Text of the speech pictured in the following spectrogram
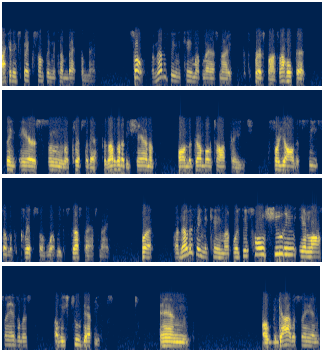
I can expect something to come back from that. So another thing that came up last night at the press box. I hope that thing airs soon or clips of that because I'm going to be sharing them on the Gumbo Talk page for y'all to see some of the clips of what we discussed last night. But another thing that came up was this whole shooting in Los Angeles of these two deputies. And uh, the guy was saying,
